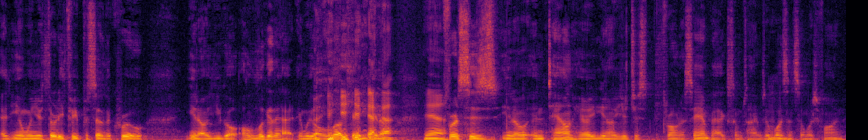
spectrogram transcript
And, you know, when you're 33% of the crew, you know, you go, oh, look at that, and we all look, and you know, Yeah, yeah. versus you know in town here you know you're just throwing a sandbag sometimes it Mhm. wasn't so much fun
